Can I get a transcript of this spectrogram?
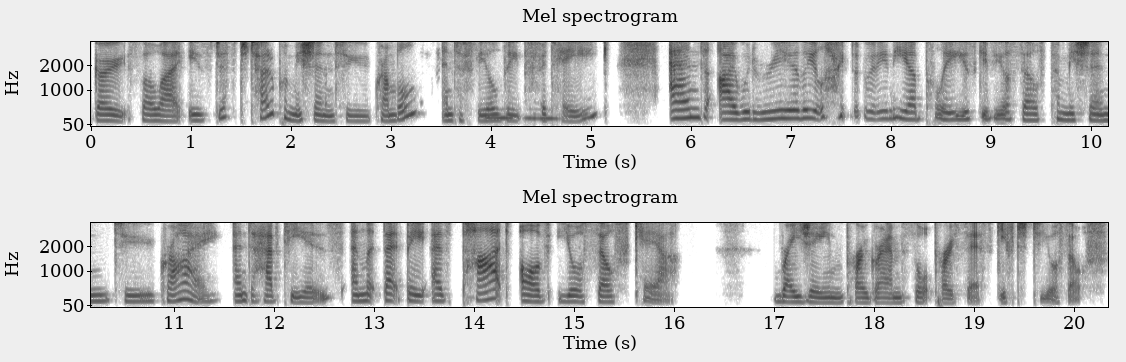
go slower is just total permission to crumble and to feel deep mm-hmm. fatigue. And I would really like to put in here please give yourself permission to cry and to have tears, and let that be as part of your self care regime, program, thought process, gift to yourself.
